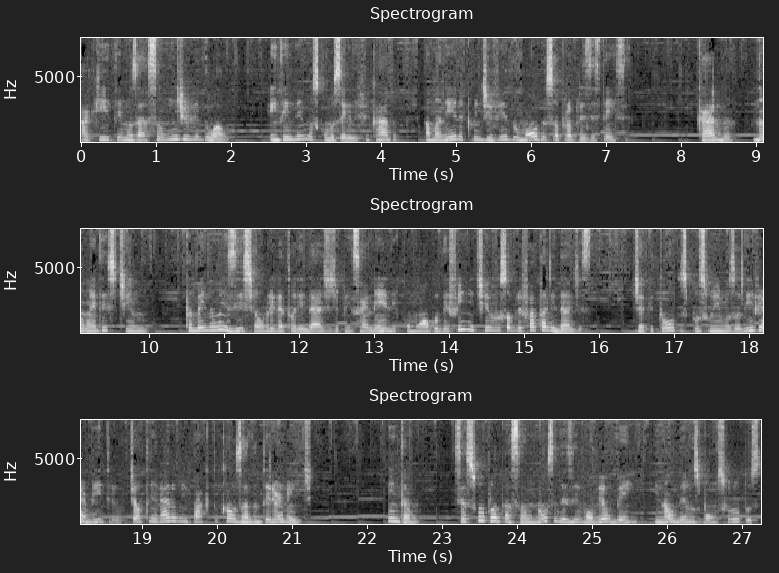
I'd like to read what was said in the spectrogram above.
Aqui temos a ação individual. Entendemos como significado a maneira que o indivíduo molda sua própria existência. Karma não é destino. Também não existe a obrigatoriedade de pensar nele como algo definitivo sobre fatalidades, já que todos possuímos o livre-arbítrio de alterar o impacto causado anteriormente. Então, se a sua plantação não se desenvolveu bem e não deu os bons frutos,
